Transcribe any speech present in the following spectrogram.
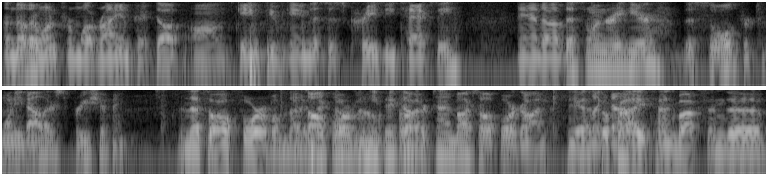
another one from what Ryan picked up on GameCube game. This is Crazy Taxi. And uh, this one right here, this sold for twenty dollars, free shipping. And that's all four of them. That That's all four of them he picked So up I- for ten bucks. All four gone. Yeah, like so that. probably ten bucks into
